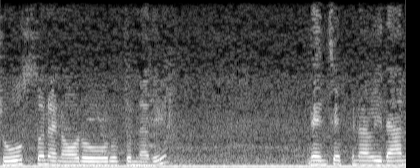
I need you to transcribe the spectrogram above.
చూస్తూనే నోరు ఊరుతున్నది. నేను చెప్పిన విధానం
